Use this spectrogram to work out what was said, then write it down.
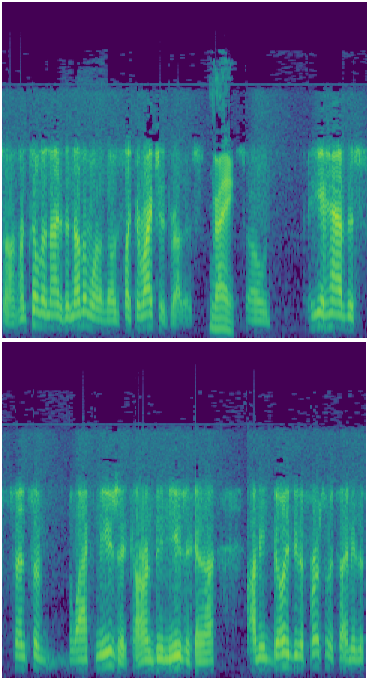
song. Until the night is another one of those. It's like the Righteous Brothers. right. So you have this sense of black music, R and B music, and uh, I mean Billy would be the first one to tell. you, I mean, this,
